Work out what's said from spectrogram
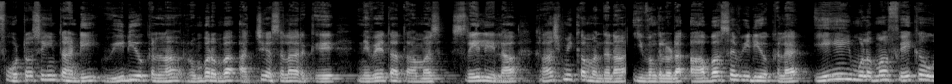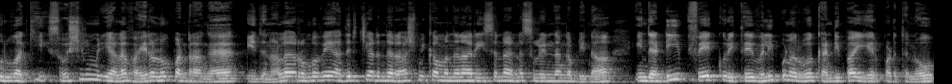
போட்டோஸையும் தாண்டி வீடியோக்கள்லாம் ரொம்ப ரொம்ப அச்சு அசலா இருக்கு. நிவேதா தாமஸ் ஸ்ரீலீலா ராஷ்மிகா மந்தனா இவங்களோட ஆபாச வீடியோக்களை ஏஐ மூலமா ஃபேக்கா உருவாக்கி சோஷியல் மீடியால வைரலும் பண்றாங்க. இதனால ரொம்பவே அதிர்ச்சி அடைந்த ராஷ்மிகா மந்தனா ரீசெண்டா என்ன சொல்லியிருந்தாங்க அப்படின்னா இந்த டீப் ஃபேக் குறித்து விழிப்புணர்வு கண்டிப்பா ஏற்படுத்தணும்.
